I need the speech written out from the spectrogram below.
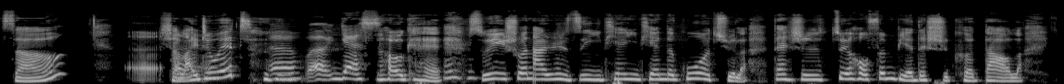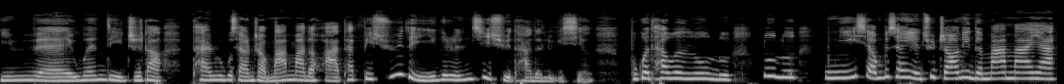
So, 呃 shall I do it? 呃呃，yes，OK，所以说那，日子一天一天的过去了，但是最后分别的时刻到了，因为 Wendy 知道，她如果想找妈妈的话，她必须得一个人继续她的旅行。不过她问露露：“露露，你想不想也去找你的妈妈呀？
